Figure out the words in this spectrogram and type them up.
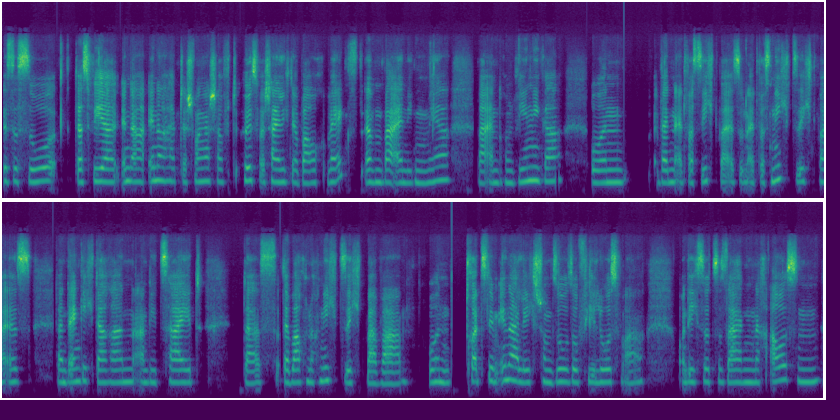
ist es so, dass wir in der, innerhalb der Schwangerschaft höchstwahrscheinlich der Bauch wächst, ähm, bei einigen mehr, bei anderen weniger. Und wenn etwas sichtbar ist und etwas nicht sichtbar ist, dann denke ich daran an die Zeit, dass der Bauch noch nicht sichtbar war und trotzdem innerlich schon so, so viel los war und ich sozusagen nach außen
